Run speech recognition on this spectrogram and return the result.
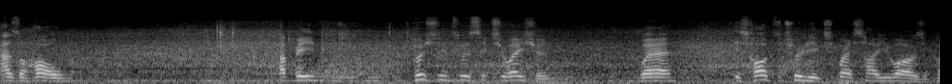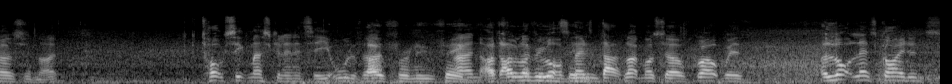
as a whole have been pushed into a situation where it's hard to truly express how you are as a person, like toxic masculinity, all of that. Go for a new thing. And I I've feel like a lot of men, done. like myself, grow up with a lot less guidance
